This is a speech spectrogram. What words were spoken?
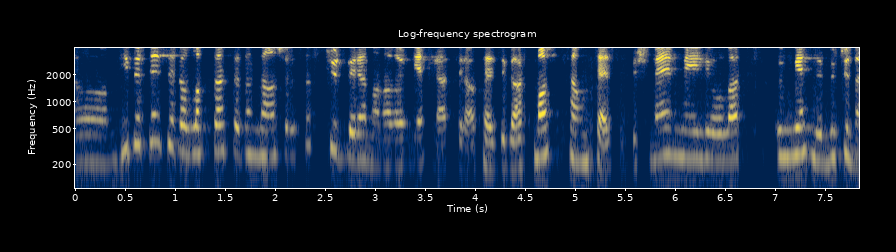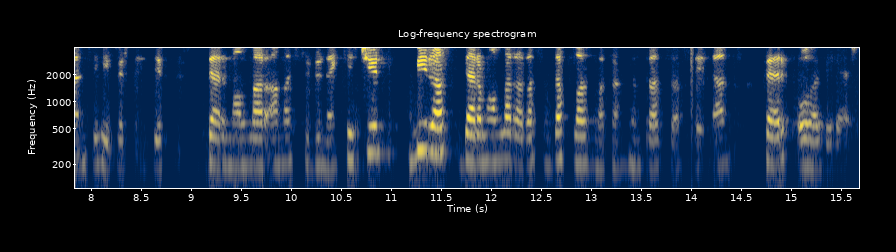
Ə, hipertenziya və laktasiyadan danışırıqsa, süd verən anada ümumiyyətlə arterial təzyiq artmaz, tam tərsi düşməyə meyli olar. Ümumiyyətlə bütün antihipertenziv dərmanlar ana südünə keçir. Bir az dərmanlar arasında plazma konsentrasiyası ilə fərq ola bilər.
